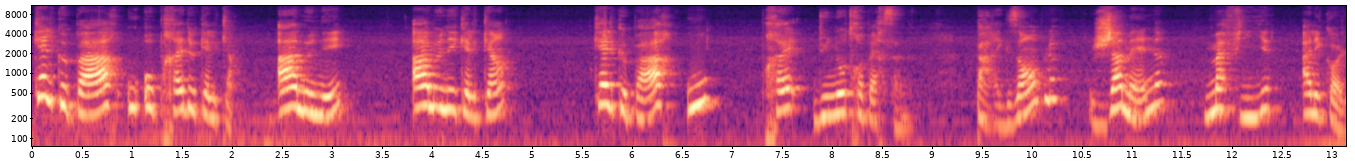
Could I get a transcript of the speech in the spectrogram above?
quelque part ou auprès de quelqu'un. Amener, amener quelqu'un quelque part ou près d'une autre personne. Par exemple, j'amène ma fille à l'école.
